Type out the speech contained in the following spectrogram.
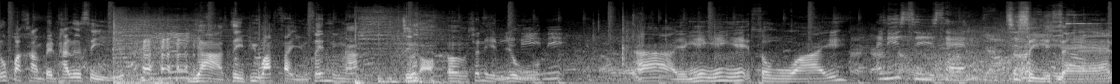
ลูกประคำเป็นพระฤาษี อย่าสิพี่วัดใส่อยู่เส้นหนึ่งนะ จริงเหรอ เออ ฉันเห็นอยู่ นี่นี่อ่า อย่างงี้อย่างงี้อย่างงี้สวยไอ้นี่สี่แสนสี่แสน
